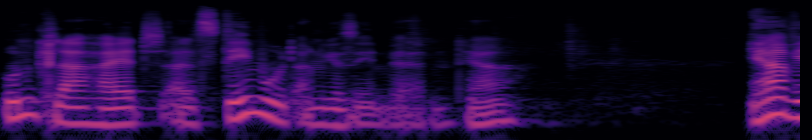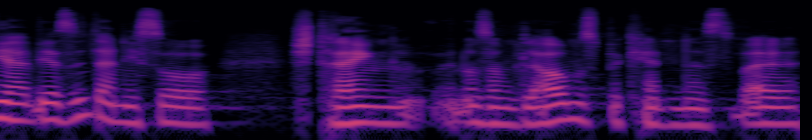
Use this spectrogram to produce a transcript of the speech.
Unklarheit als Demut angesehen werden. Ja, ja wir, wir sind da nicht so streng in unserem Glaubensbekenntnis, weil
